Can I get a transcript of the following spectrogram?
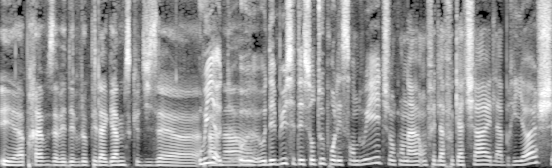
Et après, vous avez développé la gamme, ce que disait euh, Oui, Anna. Au, au, début, c'était surtout pour les sandwichs. Donc, on a on fait de la focaccia et de la brioche.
